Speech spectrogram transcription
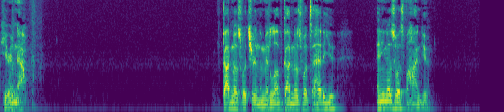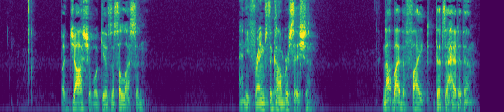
here and now. God knows what you're in the middle of, God knows what's ahead of you, and he knows what's behind you. But Joshua gives us a lesson, and he frames the conversation not by the fight that's ahead of them,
